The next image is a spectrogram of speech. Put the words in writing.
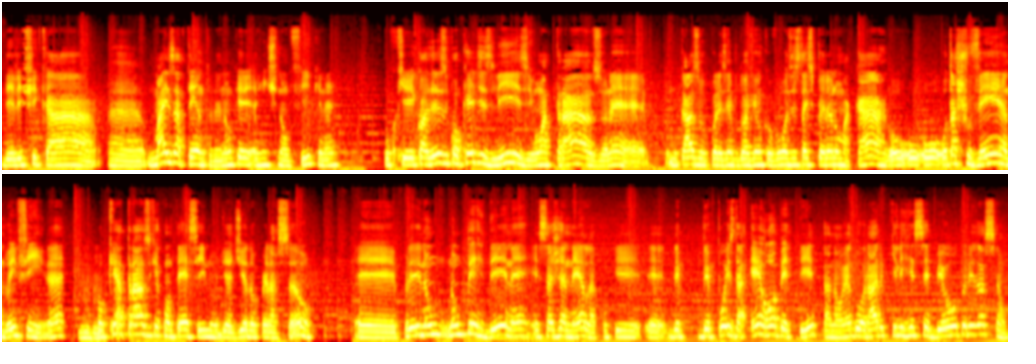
dele ficar uh, mais atento, né? Não que a gente não fique, né? porque às vezes qualquer deslize, um atraso, né? No caso, por exemplo, do avião que eu vou, às vezes está esperando uma carga, ou, ou, ou tá chovendo, enfim, né? Uhum. Qualquer atraso que acontece aí no dia a dia da operação, é, para ele não, não perder né, essa janela, porque é, de, depois da EOBT, tá, não é do horário que ele recebeu a autorização,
